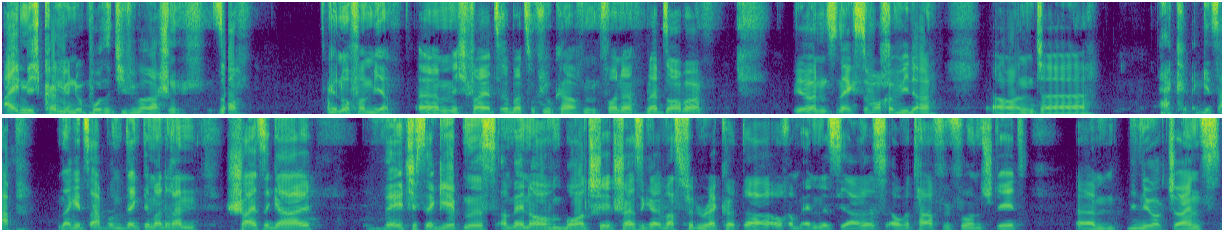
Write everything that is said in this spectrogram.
eigentlich können wir nur positiv überraschen. So, genug von mir. Ähm, ich fahre jetzt rüber zum Flughafen. Freunde, bleibt sauber. Wir hören uns nächste Woche wieder. Und äh, ja, geht's ab. Da geht's ab. Und denkt immer dran, scheißegal, welches Ergebnis am Ende auf dem Board steht, scheißegal, was für ein Rekord da auch am Ende des Jahres auf der Tafel für uns steht. Ähm, die New York Giants,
